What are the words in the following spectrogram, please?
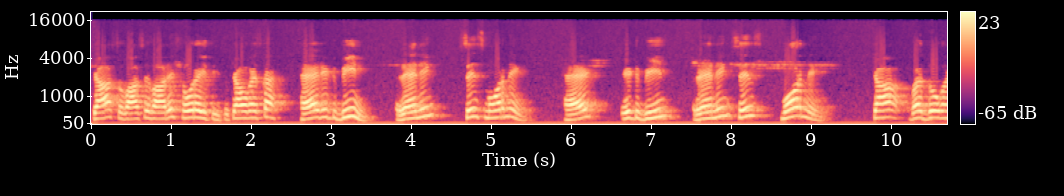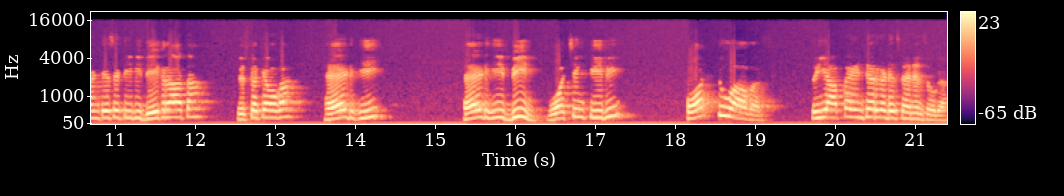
क्या सुबह से बारिश हो रही थी? तो क्या होगा इसका? Had it been raining since morning had it been raining since morning क्या वह दो घंटे से टीवी देख रहा था? तो इसका क्या होगा? Had he had he been watching TV for two hours तो ये आपका इंटरगेटिव सेंटेंस होगा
